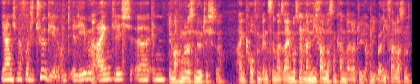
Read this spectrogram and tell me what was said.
ja nicht mehr vor die Tür gehen und ihr Leben Ja. eigentlich äh, in Die machen nur das Nötigste. Einkaufen, wenn es denn mal sein muss. Wenn man liefern lassen kann, dann natürlich auch lieber liefern lassen.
